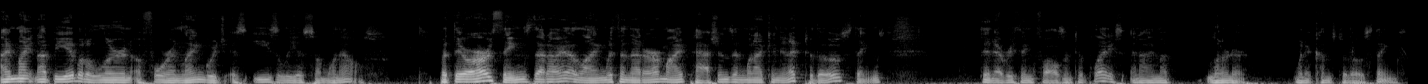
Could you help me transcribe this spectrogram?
I might not be able to learn a foreign language as easily as someone else. But there are things that I align with and that are my passions, and when I can connect to those things, then everything falls into place, and I'm a learner when it comes to those things.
